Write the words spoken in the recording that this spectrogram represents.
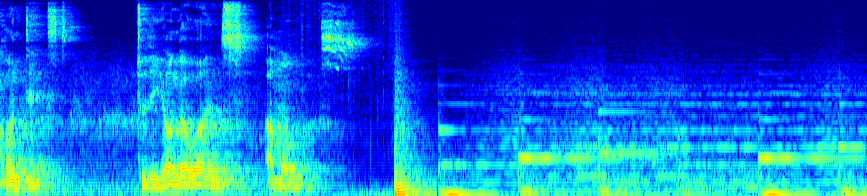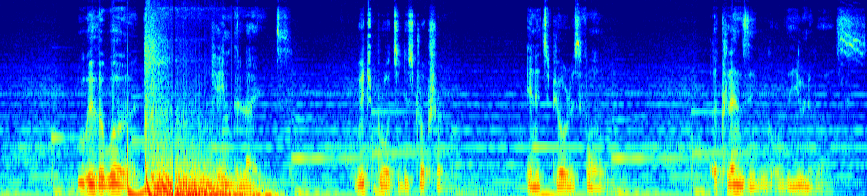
context to the younger ones among With the word came the light, which brought destruction in its purest form, a cleansing of the universe.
